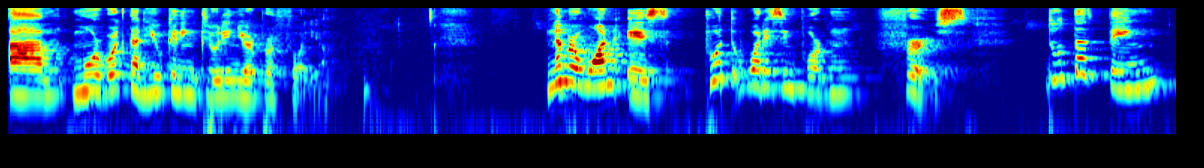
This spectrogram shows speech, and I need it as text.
um, more work that you can include in your portfolio. Number one is put what is important first. Do that thing,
